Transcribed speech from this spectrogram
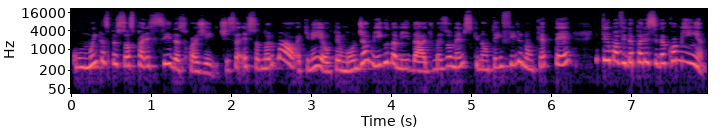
com muitas pessoas parecidas com a gente. Isso, é, isso é normal. É que nem eu. Tenho um monte de amigo da minha idade, mais ou menos, que não tem filho, não quer ter, e tem uma vida parecida com a minha.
